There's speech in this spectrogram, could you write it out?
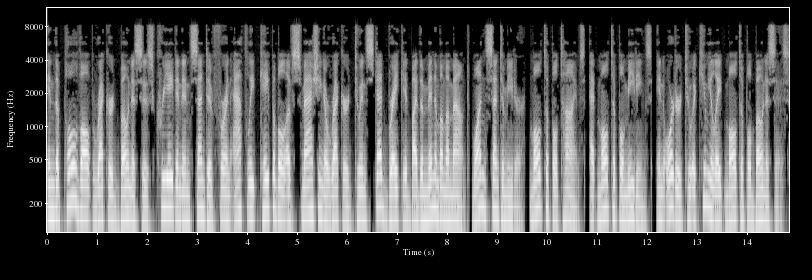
In the pole vault record bonuses create an incentive for an athlete capable of smashing a record to instead break it by the minimum amount 1 centimeter, multiple times, at multiple meetings, in order to accumulate multiple bonuses.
